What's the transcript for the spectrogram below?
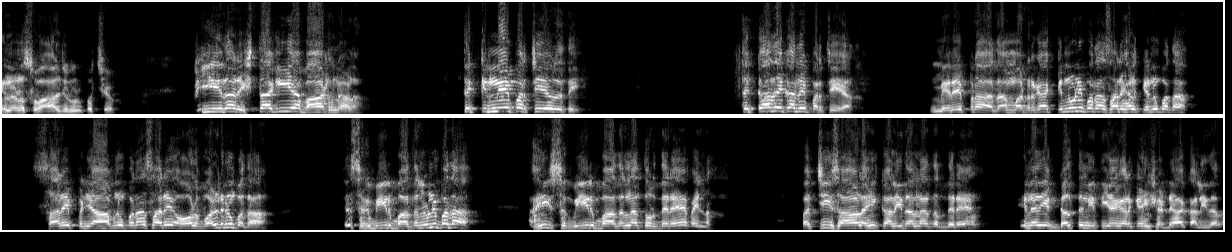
ਇਹਨਾਂ ਨੂੰ ਸਵਾਲ ਜ਼ਰੂਰ ਪੁੱਛਿਓ ਵੀ ਇਹਦਾ ਰਿਸ਼ਤਾ ਕੀ ਹੈ ਬਾਠ ਨਾਲ? ਤੇ ਕਿੰਨੇ ਪਰਚੇ ਉਹਦੇ ਤੇ? ਤੇ ਕਾਦੇ ਕਾਦੇ ਪਰਚੇ ਆ? ਮੇਰੇ ਭਰਾ ਦਾ ਮਰਡਰ ਕਾ ਕਿੰਨੂੰ ਨਹੀਂ ਪਤਾ? ਸਾਰੇ ਹਲਕੇ ਨੂੰ ਪਤਾ। ਸਾਰੇ ਪੰਜਾਬ ਨੂੰ ਪਤਾ, ਸਾਰੇ ਆਲ ਵਰਲਡ ਨੂੰ ਪਤਾ। ਤੇ ਸੁਖਬੀਰ ਬਾਦਲ ਨੂੰ ਨਹੀਂ ਪਤਾ? ਅਸੀਂ ਸੁਖਬੀਰ ਬਾਦਲ ਨਾਲ ਤੁਰਦੇ ਰਹੇ ਪਹਿਲਾਂ। 25 ਸਾਲ ਅਸੀਂ ਅਕਾਲੀ ਦਲ ਨਾਲ ਤੁਰਦੇ ਰਹੇ। ਹਾਂ। ਇਹਨਾਂ ਦੀਆਂ ਗਲਤ ਨੀਤੀਆਂ ਕਰਕੇ ਅਸੀਂ ਛੱਡਿਆ ਅਕਾਲੀ ਦਲ।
